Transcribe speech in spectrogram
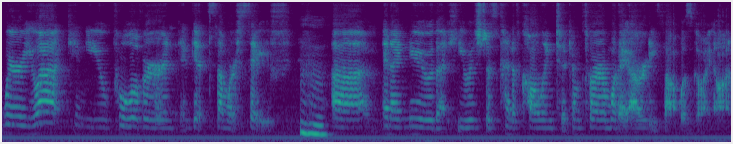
where are you at? Can you pull over and, and get somewhere safe? Mm-hmm. Um, and I knew that he was just kind of calling to confirm what I already thought was going on.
